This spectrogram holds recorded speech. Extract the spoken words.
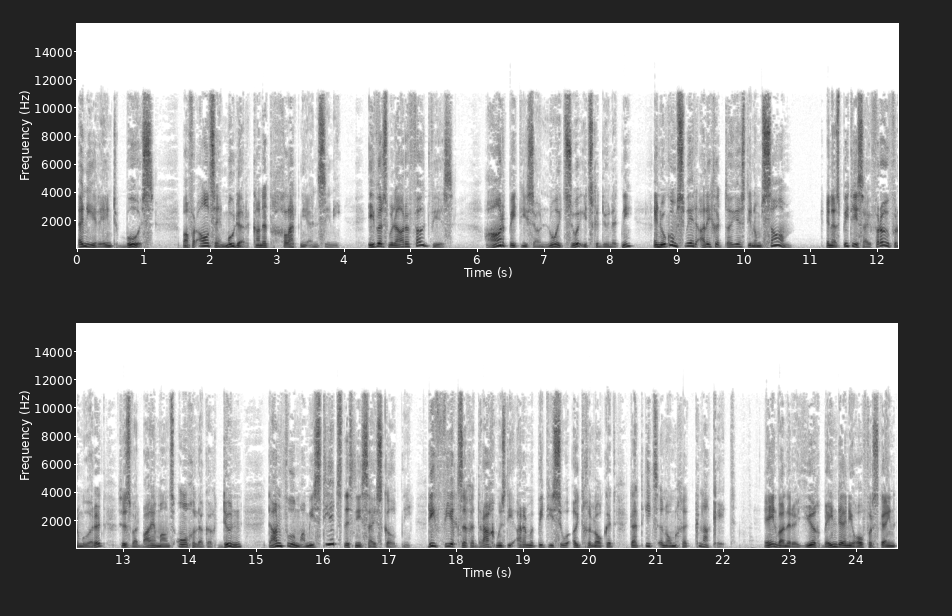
inherënt boos, maar veral sy moeder kan dit glad nie insien nie. Iewers moet daar 'n fout wees. Haar Pietie sou nooit so iets gedoen het nie. En hoekom sweer al die getuies teen hom saam? En as Pietie sy vrou vermoor het, soos wat baie mans ongelukkig doen, dan voel Mamy steeds dis nie sy skuld nie. Die feekse gedrag moes die arme Pietie so uitgelok het dat iets in hom geknak het. En wanneer 'n jeugbende in die hof verskyn,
